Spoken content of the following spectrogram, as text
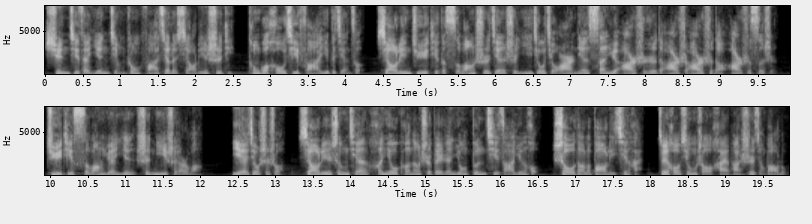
寻迹在窨井中发现了小林尸体。通过后期法医的检测，小林具体的死亡时间是一九九二年三月二十日的二十二时到二十四时，具体死亡原因是溺水而亡。也就是说，小林生前很有可能是被人用钝器砸晕后，受到了暴力侵害。最后，凶手害怕事情暴露，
